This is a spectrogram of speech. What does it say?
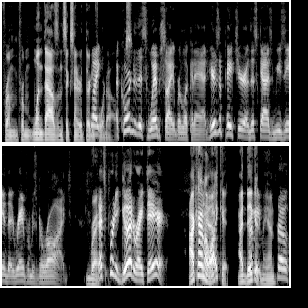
from from $1,634. According to this website we're looking at, here's a picture of this guy's museum that he ran from his garage. right. That's pretty good right there. I kind of you know, like it. I dig I it, man. So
